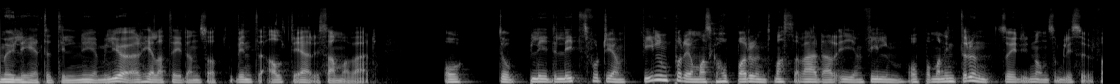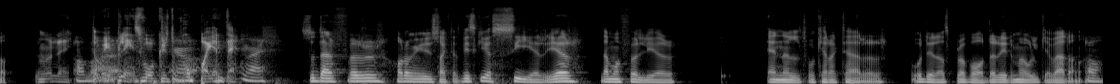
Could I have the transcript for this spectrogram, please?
möjligheter till nya miljöer hela tiden så att vi inte alltid är i samma värld. Och då blir det lite svårt att göra en film på det om man ska hoppa runt massa världar i en film. Hoppar man inte runt så är det ju någon som blir sur för att nej, de är men- planeswalkers, de hoppar ju inte. Nej. Så därför har de ju sagt att vi ska göra serier där man följer en eller två karaktärer och deras bravader i de här olika världarna. Ja.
